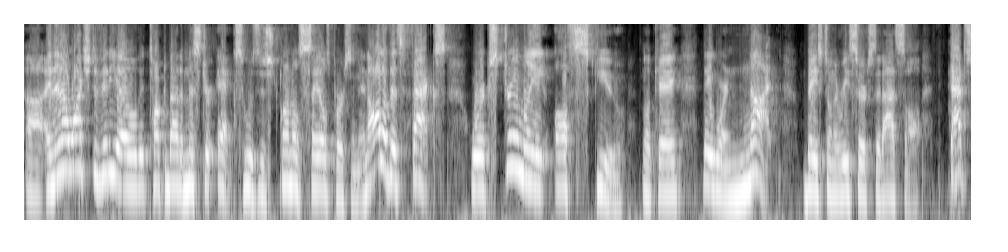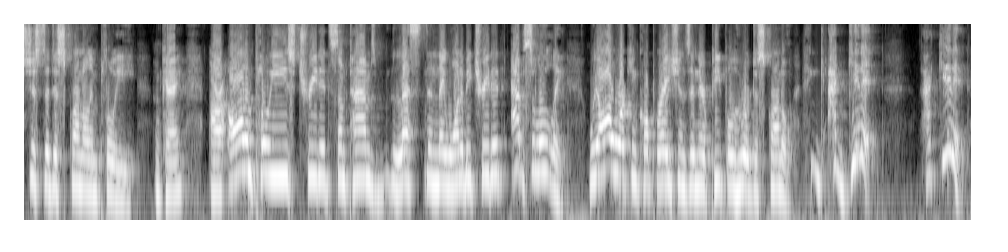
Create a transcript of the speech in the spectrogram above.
uh, and then I watched a video that talked about a Mr. X who was a disgruntled salesperson, and all of his facts were extremely off skew. Okay, they were not based on the research that I saw. That's just a disgruntled employee. Okay, are all employees treated sometimes less than they want to be treated? Absolutely. We all work in corporations, and there are people who are disgruntled. I get it. I get it.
